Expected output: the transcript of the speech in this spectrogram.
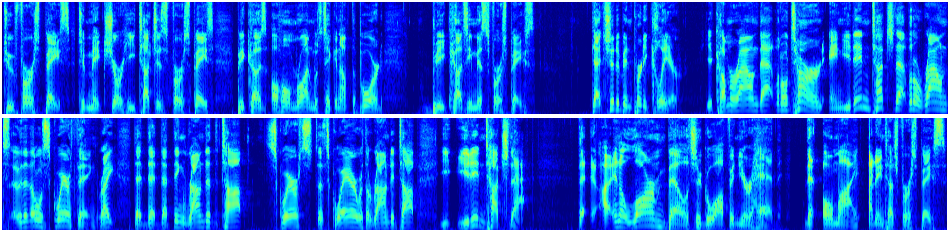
to first base to make sure he touches first base because a home run was taken off the board because he missed first base. That should have been pretty clear. You come around that little turn and you didn't touch that little round, or that little square thing, right? That that, that thing rounded at the top, square, the square with a rounded top. You, you didn't touch that. that uh, an alarm bell should go off in your head that, oh my, I didn't touch first base.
